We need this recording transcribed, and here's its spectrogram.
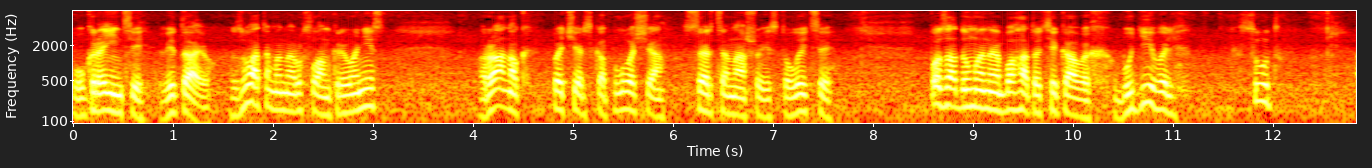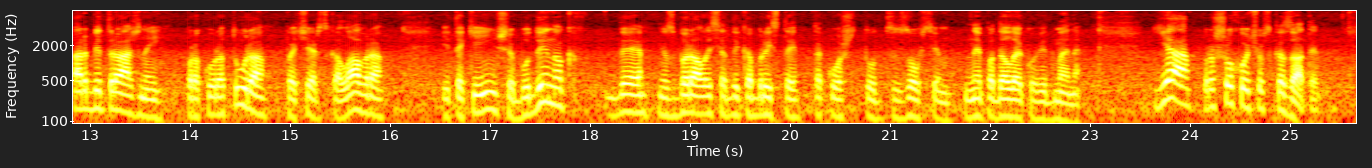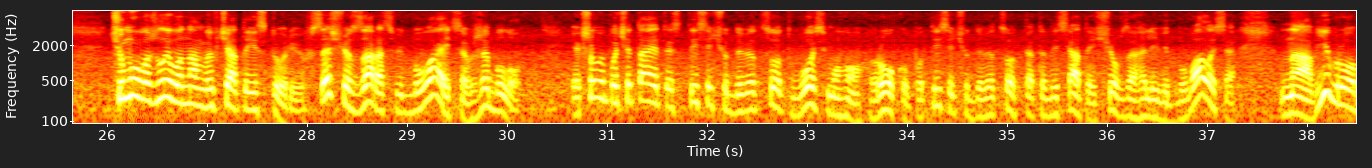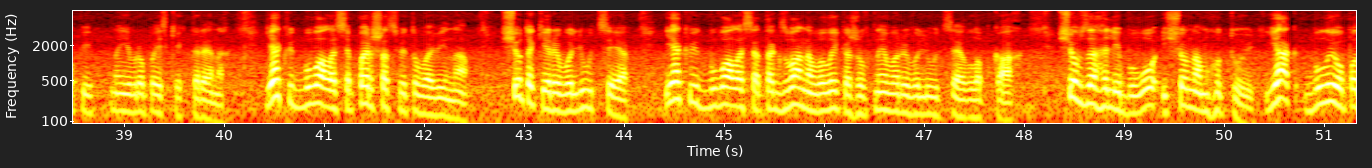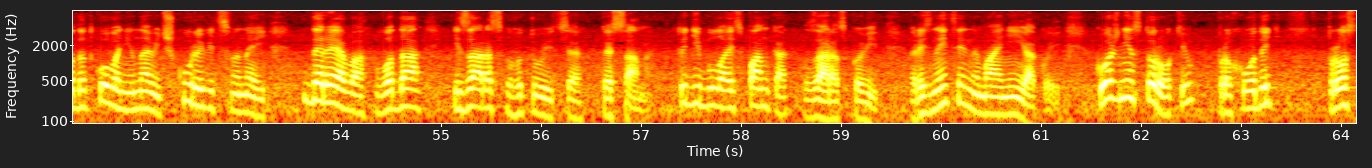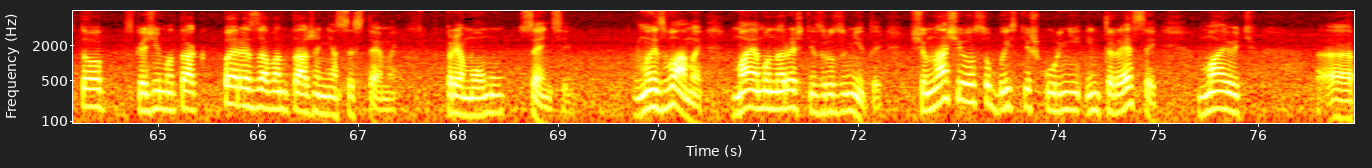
Українці, вітаю! Звати мене Руслан Кривоніс. Ранок, Печерська площа, серце нашої столиці. Позаду мене багато цікавих будівель, суд арбітражний, прокуратура, Печерська лавра і таке інше будинок, де збиралися декабристи, також тут зовсім неподалеку від мене. Я про що хочу сказати. Чому важливо нам вивчати історію? Все, що зараз відбувається, вже було. Якщо ви почитаєте з 1908 року по 1950, що взагалі відбувалося на, в Європі, на європейських теренах, як відбувалася Перша світова війна, що таке революція, як відбувалася так звана Велика жовтнева революція в лапках, що взагалі було і що нам готують, як були оподатковані навіть шкури від свиней, дерева, вода, і зараз готується те саме. Тоді була іспанка, зараз ковід. Різниці немає ніякої. Кожні 100 років проходить просто, скажімо так, перезавантаження системи в прямому сенсі. Ми з вами маємо нарешті зрозуміти, що наші особисті шкурні інтереси мають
